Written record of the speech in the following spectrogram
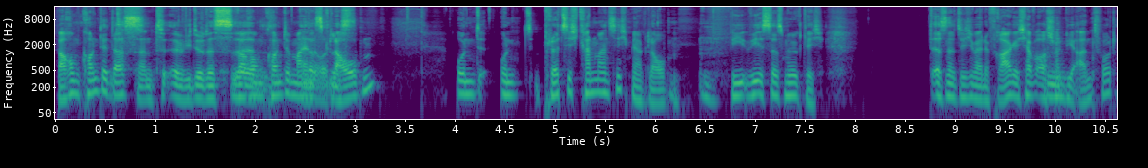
Warum konnte das, äh, wie du das äh, warum konnte man das glauben? Und, und plötzlich kann man es nicht mehr glauben. Wie, wie ist das möglich? Das ist natürlich meine Frage. Ich habe auch schon hm. die Antwort.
